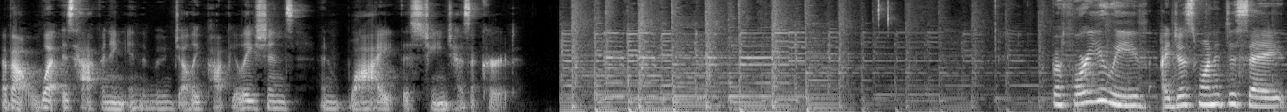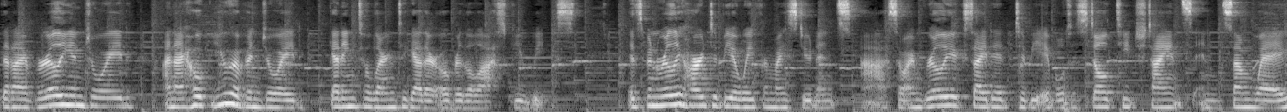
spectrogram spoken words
about what is happening in the moon jelly populations and why this change has occurred. Before you leave, I just wanted to say that I've really enjoyed, and I hope you have enjoyed, getting to learn together over the last few weeks. It's been really hard to be away from my students, uh, so I'm really excited to be able to still teach science in some way,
